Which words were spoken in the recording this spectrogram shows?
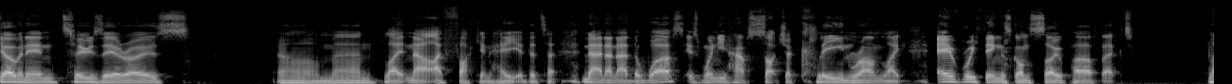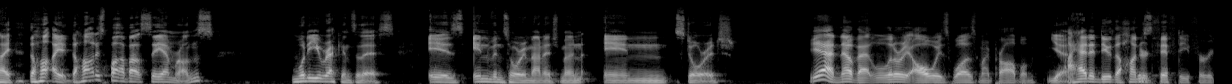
going in two zeros. Oh man, like no, I fucking hated the. Te- no, no, no. The worst is when you have such a clean run, like everything's gone so perfect. Like the har- hey, the hardest part about CM runs, what do you reckon to this? Is inventory management in storage. Yeah, no, that literally always was my problem. Yeah. I had to do the 150 for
